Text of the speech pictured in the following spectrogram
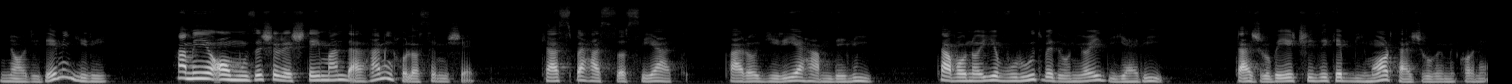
نادیده می‌گیری. همه آموزش رشته من در همین خلاصه میشه. کسب حساسیت فراگیری همدلی توانایی ورود به دنیای دیگری تجربه چیزی که بیمار تجربه می‌کنه.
